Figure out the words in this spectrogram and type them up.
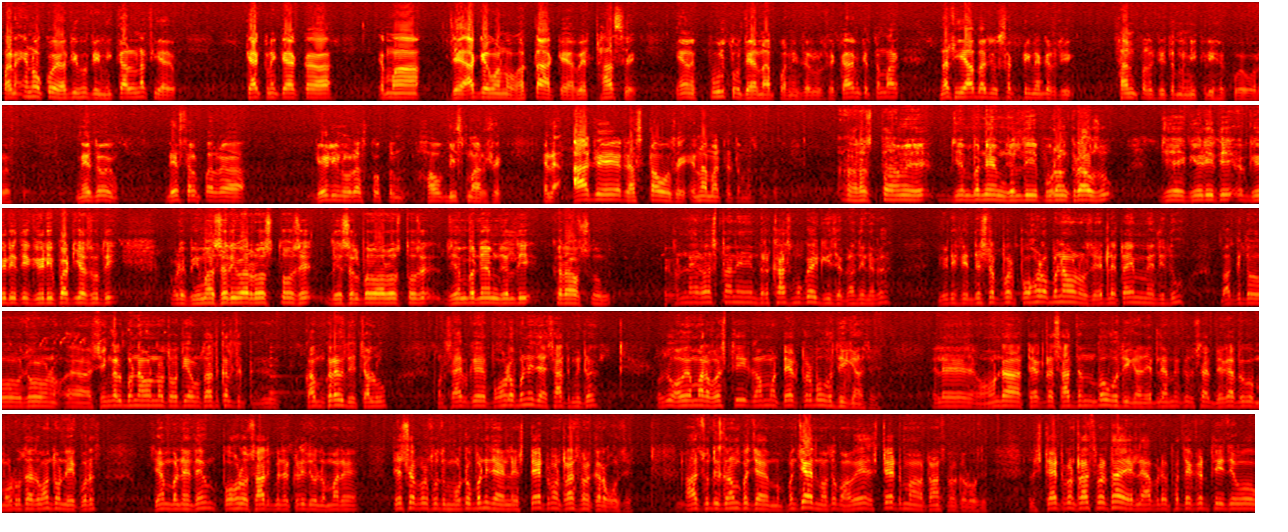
પણ એનો કોઈ હજી સુધી નિકાલ નથી આવ્યો. ક્યાંક ને ક્યાંક એમાં જે આગેવાનો હતા કે હવે થશે, એણે પૂરતું ધ્યાન આપવાની જરૂર છે. કારણ કે તમારે નથી આ બાજુ શક્તિનગરથી સ્થાન પરથી તમે નીકળી શકો એવો રસ્તો. મેં જોયું, દેસલ પર ગેડીનો રસ્તો પણ હાવ બિસ્માર છે. એટલે આ જે રસ્તાઓ છે, એના માટે તમે શું કરો? રસ્તા અમે જેમ બને એમ જલ્દી પૂરણ કરાવશું. જે ગેડીથી ગેડીથી ગેડી પાટિયા સુધી. આપણે ભીમાસરીવાળો રસ્તો છે, દેસલપરવાળો રસ્તો છે, જેમ બને એમ જલ્દી કરાવશું ત્રણેય રસ્તાની દરખાસ્ત મુકાઈ ગઈ છે ગાંધીનગર. ગીડીથી દેશલ પર પહોળો બનાવવાનો છે, એટલે ટાઈમ મેં દીધું. બાકી તો જો સિંગલ બનાવવાનો તો અત્યારે હું તાત્કાલિક કામ કરાવી દે ચાલુ. પણ સાહેબ કે પહોળો બની જાય સાત મીટર. તો જો હવે અમારા વસ્તી ગામમાં ટ્રેક્ટર બહુ વધી ગયા છે. એટલે હોન્ડા ટ્રેક્ટર સાધન બહુ વધી ગયા છે. એટલે અમે કીધું, સાહેબ, ભેગા ભેગું મોડું થાય તો વાંધો નહીં એક વર્ષ જેમ બને તેમ પહોળો સાત મીટર કરી દો. એટલે અમારે દેશલ પર સુધી મોટો બની જાય એટલે સ્ટેટમાં ટ્રાન્સફર કરવો છે. આજ સુધી ગ્રામ પંચાયતમાં પંચાયતમાં તો હવે સ્ટેટમાં ટ્રાન્સફર કરવો છે. એટલે સ્ટેટમાં ટ્રાન્સફર થાય એટલે આપણે ફતેહગઢથી જેવો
